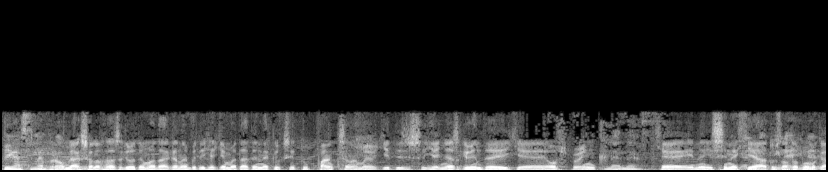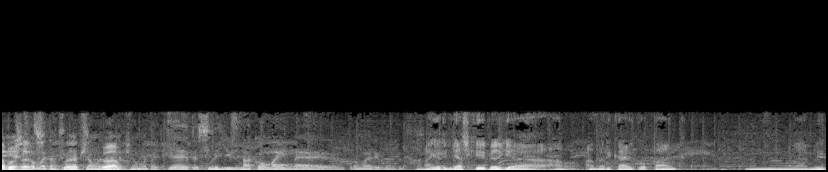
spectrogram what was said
πήγαν στην Ευρώπη. Εντάξει, όλα αυτά τα συγκροτήματα έκαναν επιτυχία και μετά την έκρηξη του punk στην Αμερική της γενιάς Green Day και Offspring. Ναι, ναι. Και είναι η συνέχεια τους, θα το πούμε Είναι- κάπως είναι έτσι. Πιο μετά, Ναι, είναι πιο μετά, μπράβο. είναι πιο μετά. Και συνεχίζουν ακόμα, είναι τρομερή μπάντα. Παναγιώτη, μιας και είπες για α- αμερικάνικο punk, μ, να μην,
